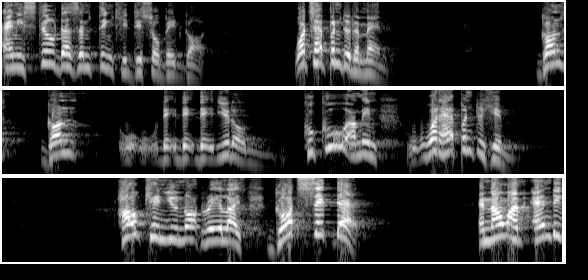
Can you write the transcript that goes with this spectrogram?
and he still doesn't think he disobeyed God. What's happened to the man? Gone, gone, they, they, they, you know, cuckoo? I mean, what happened to him? How can you not realize? God said that. And now I'm ending,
